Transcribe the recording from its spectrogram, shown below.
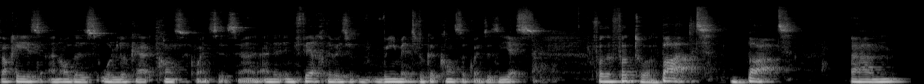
faqihs and others will look at consequences, uh, and in fiqh there is remit to look at consequences. Yes, for the fatwa. but but um,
